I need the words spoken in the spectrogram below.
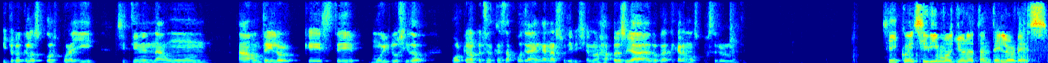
Y yo creo que los Colts por allí si tienen a un, a un Taylor que esté muy lúcido, ¿por qué no pensar que hasta podrían ganar su división? ¿no? Pero eso ya lo platicaremos posteriormente. Sí, coincidimos, Jonathan Taylor es,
